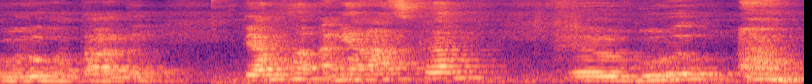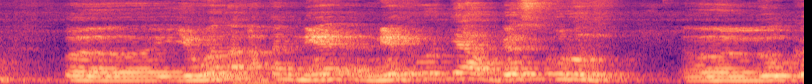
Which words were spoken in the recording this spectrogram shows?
गुरु होतात. त्यामुळं आणि आजकाल गुरु इवन आता नेट नेटवरती अभ्यास करून लोक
